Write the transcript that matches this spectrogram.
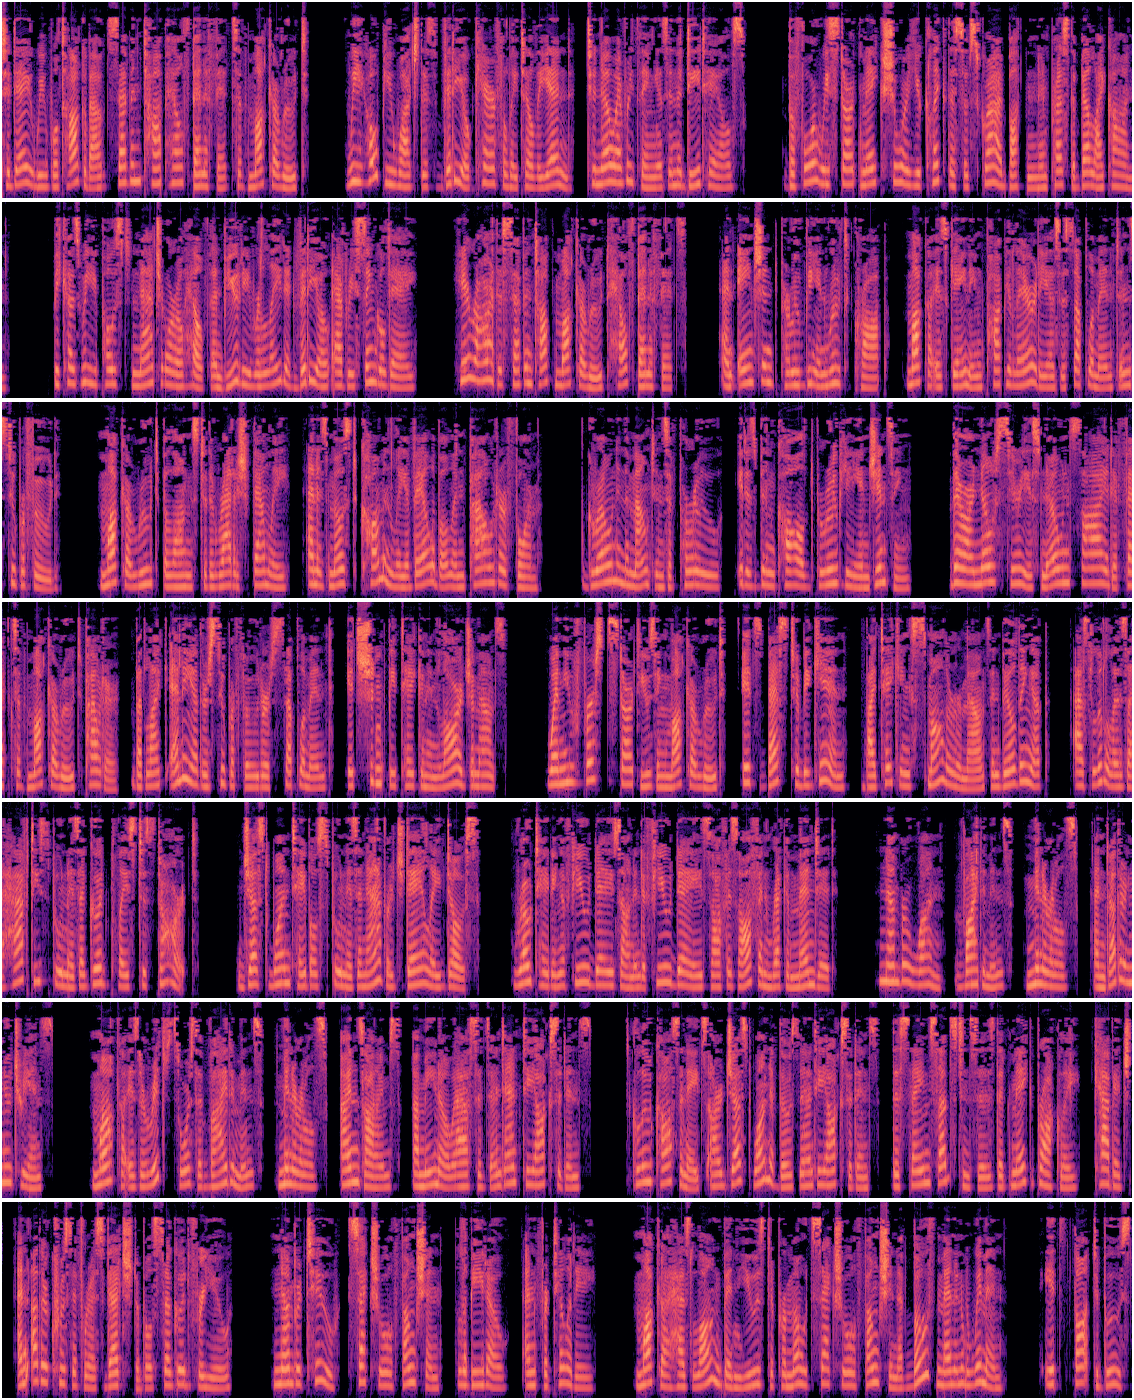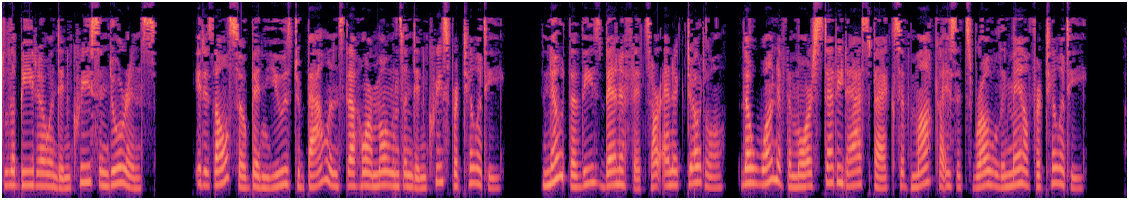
Today we will talk about 7 top health benefits of maca root. We hope you watch this video carefully till the end to know everything is in the details. Before we start make sure you click the subscribe button and press the bell icon. Because we post natural health and beauty related video every single day. Here are the 7 top maca root health benefits. An ancient Peruvian root crop, maca is gaining popularity as a supplement and superfood. Maca root belongs to the radish family and is most commonly available in powder form. Grown in the mountains of Peru, it has been called Peruvian ginseng. There are no serious known side effects of maca root powder, but like any other superfood or supplement, it shouldn't be taken in large amounts. When you first start using maca root, it's best to begin by taking smaller amounts and building up. As little as a half teaspoon is a good place to start. Just one tablespoon is an average daily dose. Rotating a few days on and a few days off is often recommended. Number 1. Vitamins, minerals, and other nutrients. Maca is a rich source of vitamins, minerals, enzymes, amino acids and antioxidants. Glucosinates are just one of those antioxidants, the same substances that make broccoli, cabbage, and other cruciferous vegetables so good for you. Number 2. Sexual function, libido, and fertility. Maca has long been used to promote sexual function of both men and women. It's thought to boost libido and increase endurance. It has also been used to balance the hormones and increase fertility. Note that these benefits are anecdotal, though one of the more studied aspects of maca is its role in male fertility.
